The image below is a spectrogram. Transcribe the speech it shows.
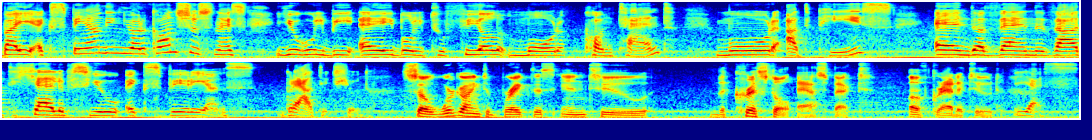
By expanding your consciousness, you will be able to feel more content, more at peace, and then that helps you experience gratitude. So we're going to break this into the crystal aspect of gratitude. Yes.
